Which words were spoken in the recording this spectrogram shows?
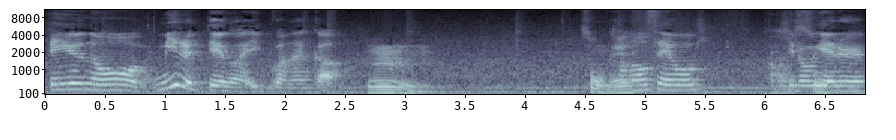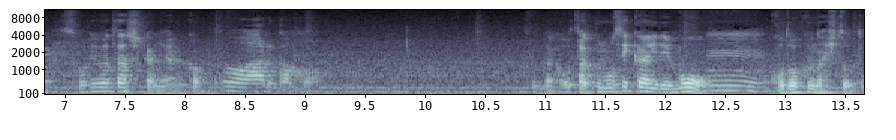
っていうのを見るっていうのは一個なんか、うん、そうね。可能性を広げるそ,、れは確かにあるかも。はあるかも。なんかオタクの世界でも孤独な人と、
